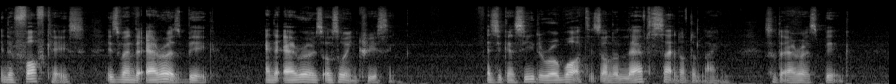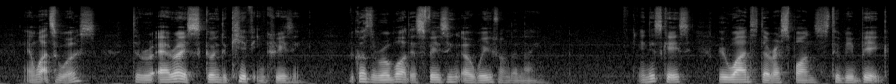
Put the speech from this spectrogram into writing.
In the fourth case is when the error is big and the error is also increasing. As you can see the robot is on the left side of the line so the error is big. And what's worse, the error is going to keep increasing because the robot is facing away from the line. In this case, we want the response to be big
